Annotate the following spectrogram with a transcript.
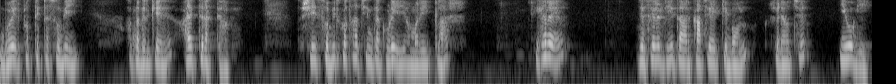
বইয়ের প্রত্যেকটা ছবি আপনাদেরকে আয়ত্তে রাখতে হবে। সেই ছবির কথা চিন্তা করেই আমার এই ক্লাস। এখানে যে ছেলেটি তার কাছে একটি বল, সেটা হচ্ছে ইয়োগি।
